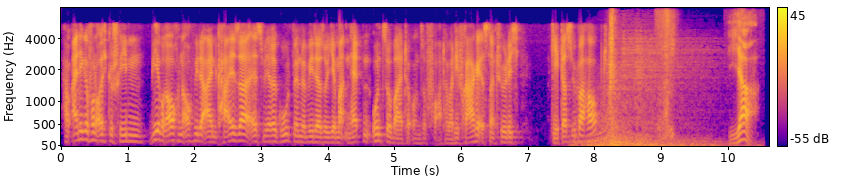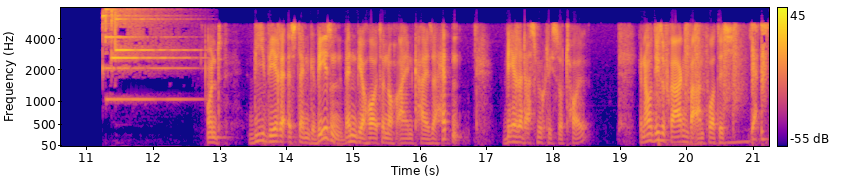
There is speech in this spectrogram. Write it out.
haben einige von euch geschrieben, wir brauchen auch wieder einen Kaiser, es wäre gut, wenn wir wieder so jemanden hätten und so weiter und so fort. Aber die Frage ist natürlich, geht das überhaupt? Ja. Und wie wäre es denn gewesen, wenn wir heute noch einen Kaiser hätten? Wäre das wirklich so toll? Genau diese Fragen beantworte ich jetzt.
